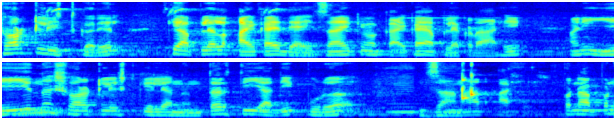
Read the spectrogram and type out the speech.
शॉर्टलिस्ट करेल की आपल्याला काय काय द्यायचं आहे किंवा काय काय आपल्याकडं आहे. आणि येईनं शॉर्टलिस्ट केल्यानंतर ती यादी पुढं जाणार आहे. पण आपण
